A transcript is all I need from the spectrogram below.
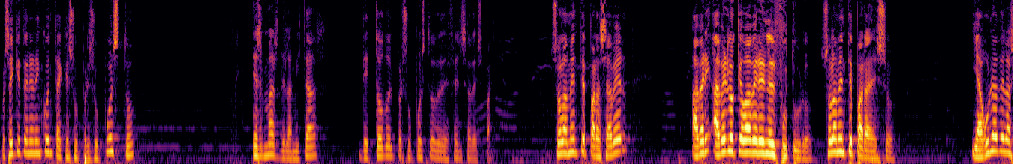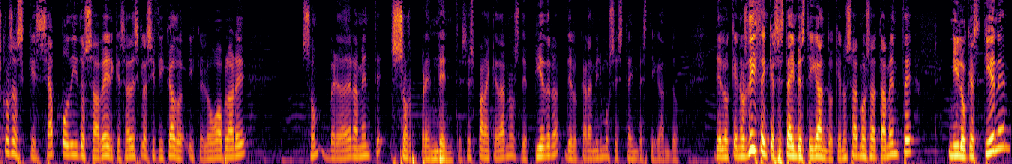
pues hay que tener en cuenta que su presupuesto es más de la mitad de todo el presupuesto de defensa de España. Solamente para saber, a ver, a ver lo que va a haber en el futuro, solamente para eso. Y algunas de las cosas que se ha podido saber, que se ha desclasificado y que luego hablaré, son verdaderamente sorprendentes. Es para quedarnos de piedra de lo que ahora mismo se está investigando. De lo que nos dicen que se está investigando, que no sabemos exactamente ni lo que tienen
